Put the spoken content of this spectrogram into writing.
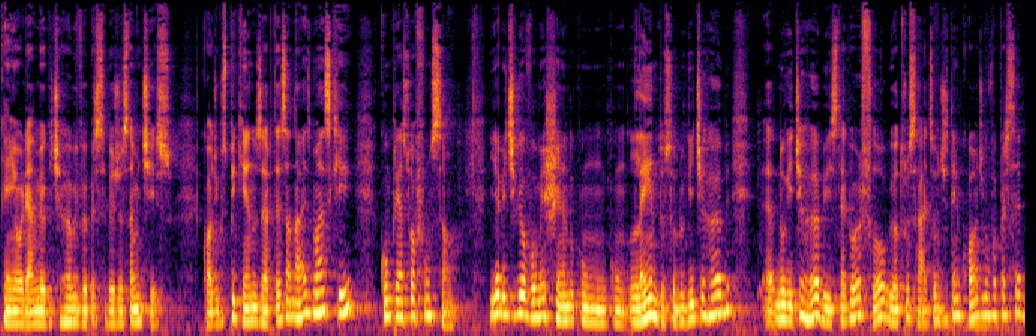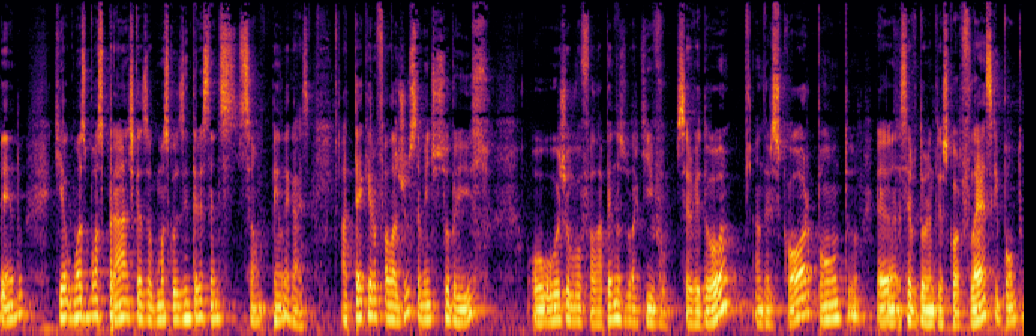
Quem olhar no meu GitHub vai perceber justamente isso códigos pequenos artesanais, mas que cumprem a sua função. E à medida que eu vou mexendo com, com lendo sobre o GitHub, eh, no GitHub, Stack Overflow e outros sites onde tem código, eu vou percebendo que algumas boas práticas, algumas coisas interessantes são bem legais. Até quero falar justamente sobre isso. Hoje eu vou falar apenas do arquivo servidor underscore ponto, eh, servidor underscore flask ponto.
